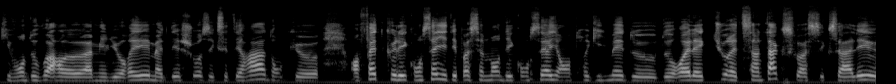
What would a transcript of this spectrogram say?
qui vont devoir, améliorer, mettre des choses et cetera. Donc en fait, que les conseils étaient pas seulement des conseils entre guillemets de, relecture et de syntaxe, c'est que ça allait,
